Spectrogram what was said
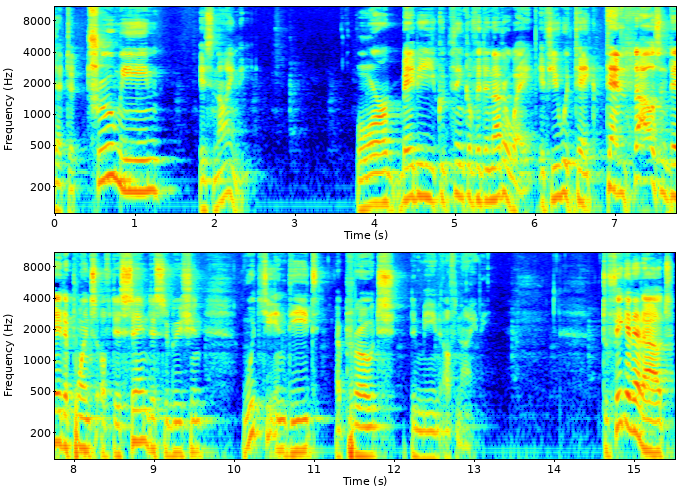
that the true mean is 90? Or maybe you could think of it another way. If you would take 10,000 data points of this same distribution, would you indeed approach the mean of 90? To figure that out,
